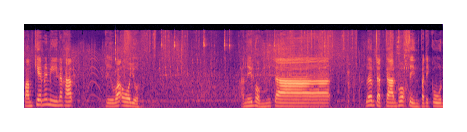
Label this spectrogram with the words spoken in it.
ความเครียดไม่มีนะครับ ถือว่าโออยู่ อันนี้ผมจะเริ่มจัดการพวกสิ่งปฏิกูล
